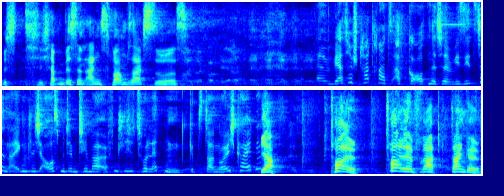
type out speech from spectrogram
Ich, ich habe ein bisschen Angst. Warum sagst du das? Werte Stadtratsabgeordnete, wie sieht es denn eigentlich aus mit dem Thema öffentliche Toiletten? Gibt es da Neuigkeiten? Ja, toll. Tolle Frage. Danke.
